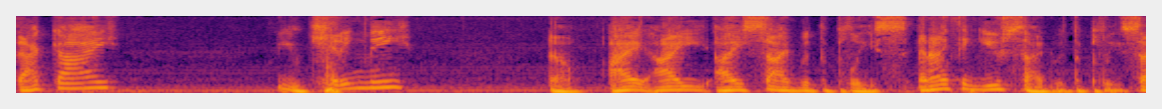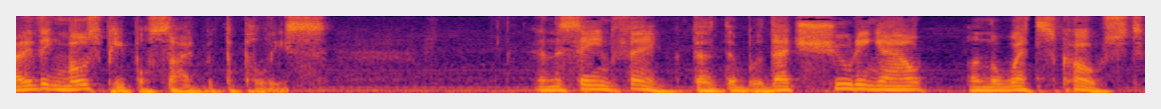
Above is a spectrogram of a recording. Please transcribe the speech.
That guy? Are you kidding me? No, I, I, I side with the police. And I think you side with the police. I think most people side with the police. And the same thing, the, the, that shooting out on the West Coast.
